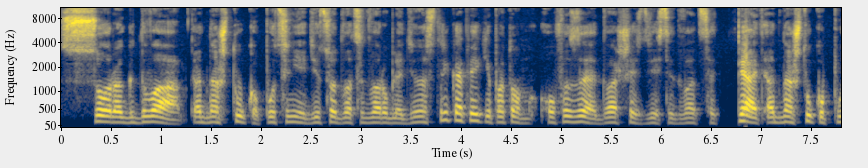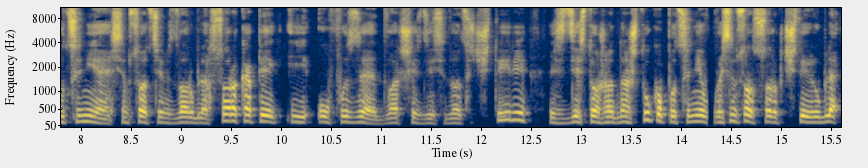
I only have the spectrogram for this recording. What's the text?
42 одна штука по цене 922 рубля 93 копейки, потом ОФЗ 26 225 одна штука по цене 772 рубля 40 копеек и ОФЗ 26 224 здесь тоже одна штука по цене 844 рубля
